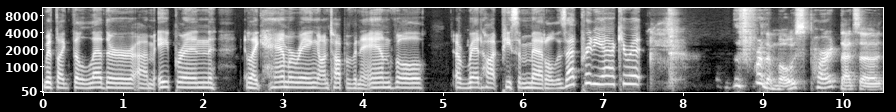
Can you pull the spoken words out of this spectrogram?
with like the leather um, apron, like hammering on top of an anvil, a red hot piece of metal. Is that pretty accurate? For the most part, that's a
